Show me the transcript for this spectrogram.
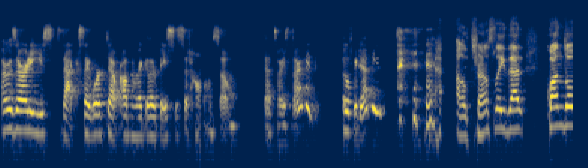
I was already used to that because I worked out on a regular basis at home. So that's how I started. OVW. I'll translate that. Cuando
